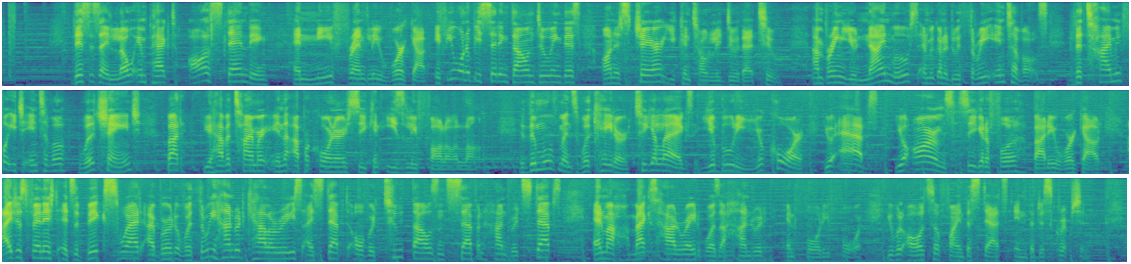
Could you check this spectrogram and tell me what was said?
This is a low impact, all standing and knee friendly workout. If you want to be sitting down doing this on a chair, you can totally do that too. I'm bringing you nine moves and we're going to do three intervals. The timing for each interval will change, but you have a timer in the upper corner so you can easily follow along. The movements will cater to your legs, your booty, your core, your abs, your arms, so you get a full body workout. I just finished, it's a big sweat. I burned over 300 calories. I stepped over 2,700 steps and my max heart rate was 144. You will also find the stats in the description.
